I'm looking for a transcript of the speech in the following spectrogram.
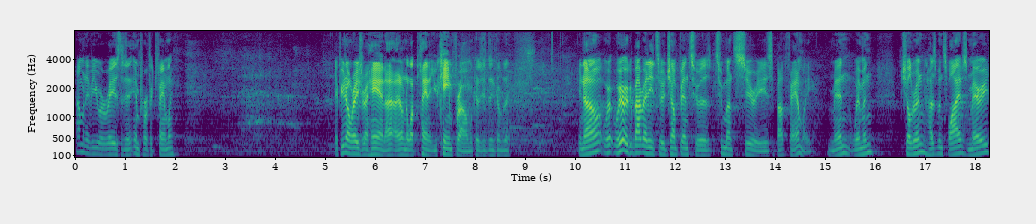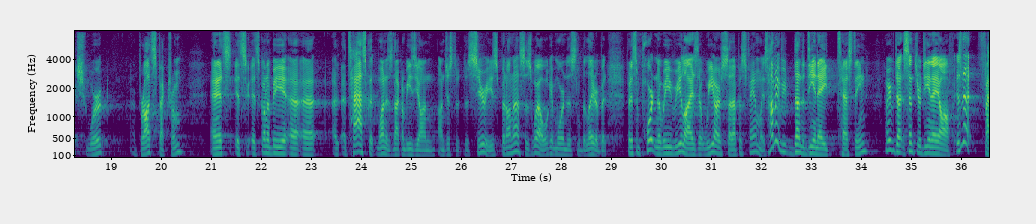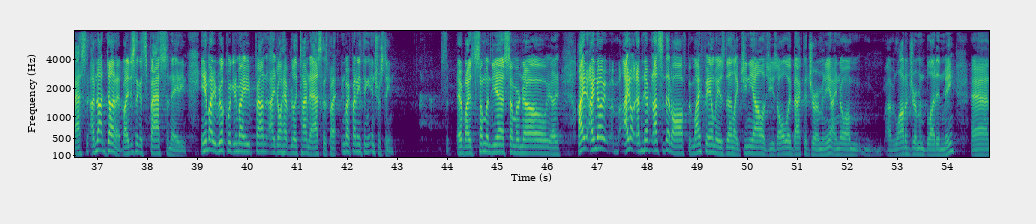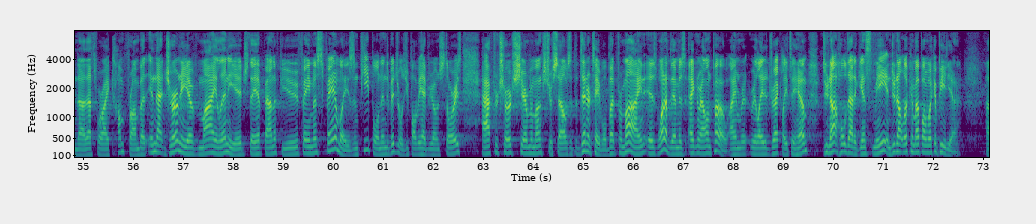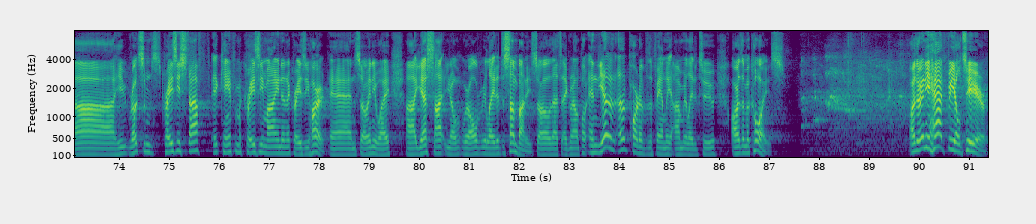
How many of you were raised in an imperfect family? If you don't raise your hand, I, I don't know what planet you came from because you didn't come to. You know, we're, we're about ready to jump into a two month series about family men, women, children, husbands, wives, marriage, work, broad spectrum. And it's, it's, it's going to be a, a, a, task that one is not going to be easy on, on just the, the, series, but on us as well. We'll get more into this a little bit later. But, but it's important that we realize that we are set up as families. How many of you have done the DNA testing? How many of you have done, sent your DNA off? Isn't that fascinating? I've not done it, but I just think it's fascinating. Anybody, real quick, anybody found, I don't have really time to ask this, but anybody find anything interesting? Everybody, someone yes, some are no. I, I know I don't. I've never not set that off, but my family has done like genealogies all the way back to Germany. I know I'm a lot of German blood in me, and uh, that's where I come from. But in that journey of my lineage, they have found a few famous families and people and individuals. You probably have your own stories. After church, share them amongst yourselves at the dinner table. But for mine, is one of them is Edgar Allan Poe. I am re- related directly to him. Do not hold that against me, and do not look him up on Wikipedia. Uh, he wrote some crazy stuff. It came from a crazy mind and a crazy heart. And so, anyway, uh, yes, I, you know, we're all related to somebody. So that's Edgar Allan Poe. And the other, other part of the family I'm related to are the McCoys. are there any Hatfields here?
